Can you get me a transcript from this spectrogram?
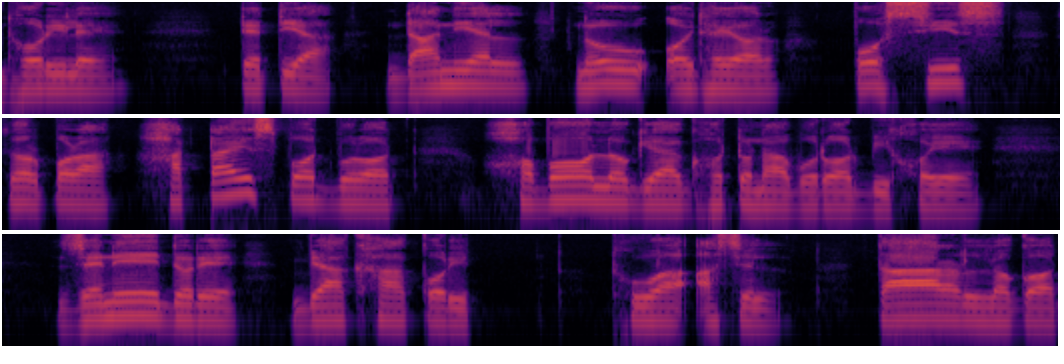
ধৰিলে। তেতিয়া দানিয়েল নৌ অধ্যায়ৰ পঁচিছৰ পৰা সাতাইছ পদবোৰত হ'বলগীয়া ঘটনাবোৰৰ বিষয়ে যেনেদৰে ব্যাখ্যা কৰি থোৱা আছিল তাৰ লগত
